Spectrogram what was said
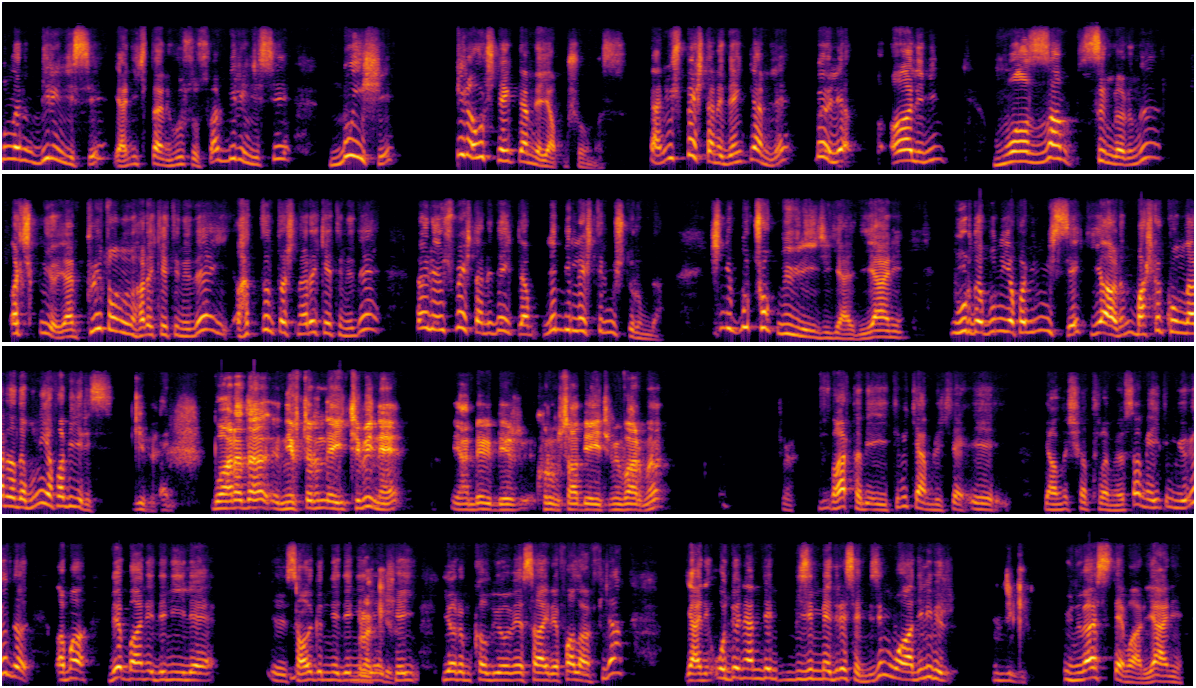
Bunların birincisi yani iki tane husus var. Birincisi bu işi bir avuç denklemle yapmış olması. Yani 3-5 tane denklemle böyle alemin muazzam sırlarını açıklıyor. Yani Plüton'un hareketini de, attığın taşın hareketini de Öyle 3-5 tane denklemle birleştirmiş durumda. Şimdi bu çok büyüleyici geldi. Yani burada bunu yapabilmişsek yarın başka konularda da bunu yapabiliriz. Gibi. Yani, bu arada Newton'un eğitimi ne? Yani bir, bir kurumsal bir eğitimi var mı? Var tabii eğitimi Cambridge'de. E, yanlış hatırlamıyorsam eğitim görüyor da ama veba nedeniyle e, salgın nedeniyle Bırakıyor. şey yarım kalıyor vesaire falan filan. Yani o dönemde bizim medresemizin muadili bir üniversite var. Yani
